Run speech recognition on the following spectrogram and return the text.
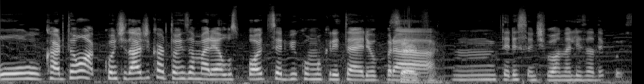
O cartão, a quantidade de cartões amarelos pode servir como critério pra. Serve. Hum, interessante, vou analisar depois.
